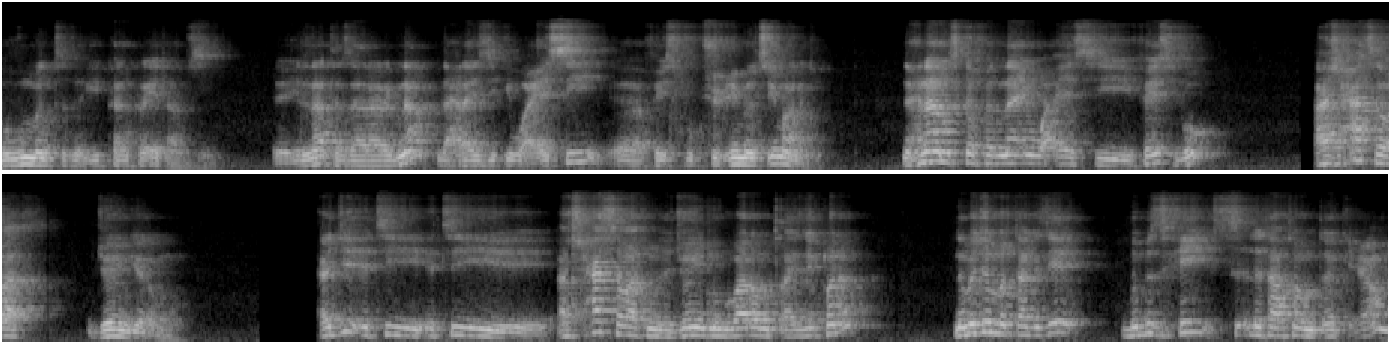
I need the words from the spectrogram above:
ሙቭመንት ከን ክሬት ኣብዚ ኢልና ተዘራሪብና ዳሕራይ እዚ ኢዋይሲ ፌስቡክ ሽዑ ይመፅኡ ማለት እዩ ንሕና ምስ ከፈትና ኢዋይሲ ፌስቡክ ኣሽሓት ሰባት ጆይን ገይሮሞ ሕጂ እቲ ኣሽሓት ሰባት ጆይን ምግባሮም ጥራይ ዘይኮነ ንመጀመርታ ግዜ ብብዝሒ ስእልታቶም ጠቂዖም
